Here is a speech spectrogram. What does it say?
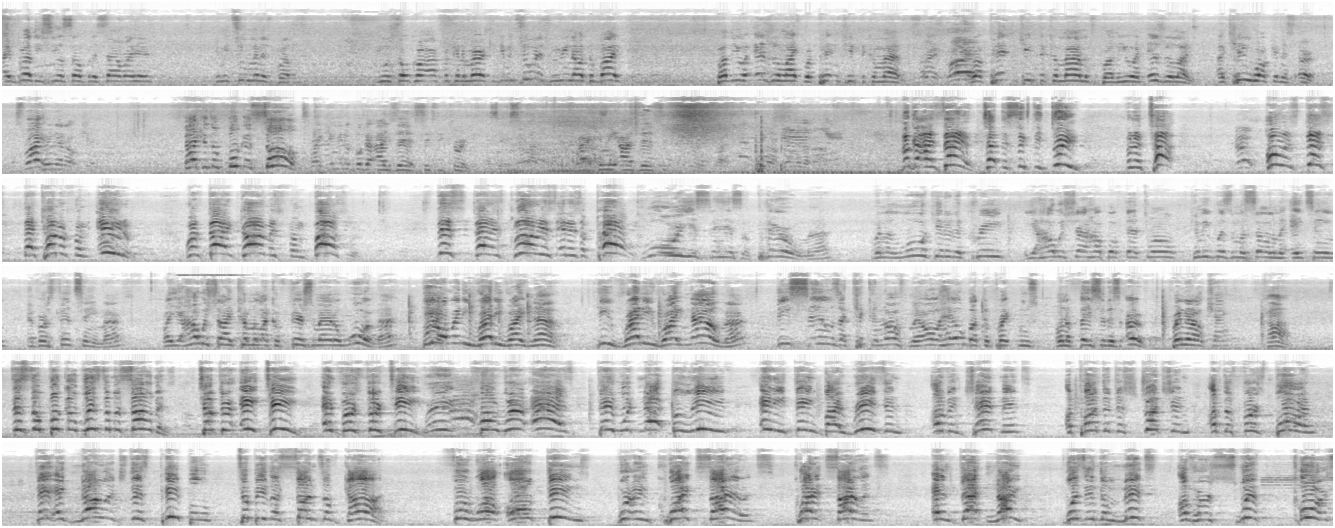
Hey, brother, you see yourself on the sign right here? Give me two minutes, brother. You a so-called African American? Give me two minutes. We reading out the Bible. Brother, you're an Israelite. Repent and keep the commandments. Right. Repent and keep the commandments, brother. You're an Israelite. A king walking this earth. That's right. Bring that out, King. Back in the book of Psalms. Right, give me the book of Isaiah 63. Isaiah. Right, give me Isaiah 63. Book of Isaiah, chapter 63, from the top. No. Who is this that cometh from Edom with thy garments from Bozrah? This that is glorious in his apparel. glorious in his apparel, man. When the Lord get a decree, Yahweh shall hop off that throne. Give me wisdom of Solomon 18 and verse 15, man. Right, Yahweh shall coming like a fierce man of war, man. He already ready right now. He ready right now, man. These seals are kicking off, man. All hell about to break loose on the face of this earth. Bring it out, King. Come. This is the book of wisdom of Solomon, chapter 18 and verse 13. For whereas they would not believe anything by reason of enchantments upon the destruction of the firstborn, they acknowledge this people to be the sons of God. For while all things were in quiet silence, quiet silence, and that night was in the midst of her swift course.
